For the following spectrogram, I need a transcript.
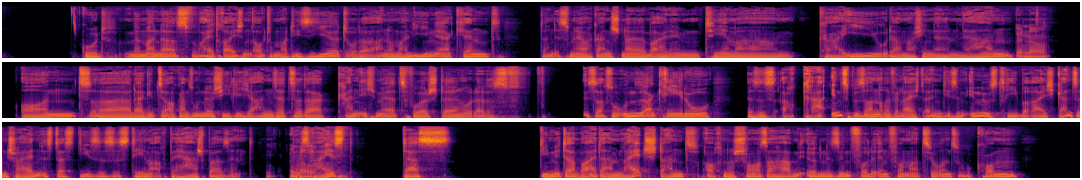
Gut, wenn man das weitreichend automatisiert oder Anomalien erkennt, dann ist man ja auch ganz schnell bei dem Thema KI oder maschinellem Lernen. Genau. Und äh, da gibt es ja auch ganz unterschiedliche Ansätze. Da kann ich mir jetzt vorstellen, oder das ist auch so unser Credo, dass es auch insbesondere vielleicht in diesem Industriebereich ganz entscheidend ist, dass diese Systeme auch beherrschbar sind. Genau. Das heißt, dass die Mitarbeiter am Leitstand auch eine Chance haben, irgendeine sinnvolle Information zu bekommen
